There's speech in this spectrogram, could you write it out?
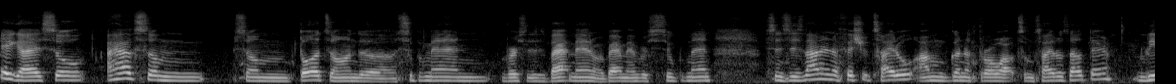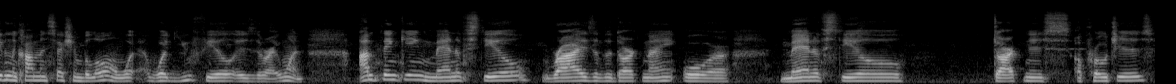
Hey guys, so I have some some thoughts on the Superman versus Batman or Batman versus Superman. Since it's not an official title, I'm gonna throw out some titles out there. Leave in the comment section below on what what you feel is the right one. I'm thinking Man of Steel, Rise of the Dark Knight, or Man of Steel, Darkness Approaches.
